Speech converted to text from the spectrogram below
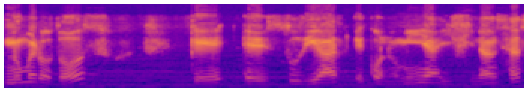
Número dos, que estudiar economía y finanzas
